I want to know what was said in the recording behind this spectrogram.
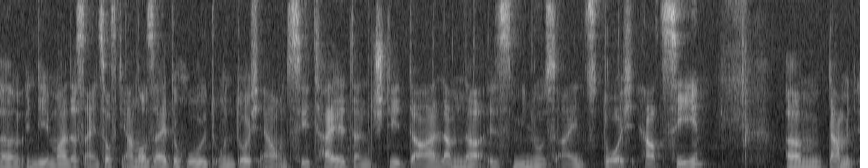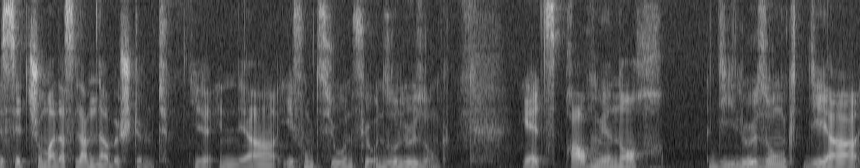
äh, indem man das 1 auf die andere Seite holt und durch r und c teilt. Dann steht da Lambda ist minus 1 durch rc. Ähm, damit ist jetzt schon mal das Lambda bestimmt hier in der e-Funktion für unsere Lösung. Jetzt brauchen wir noch die Lösung der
